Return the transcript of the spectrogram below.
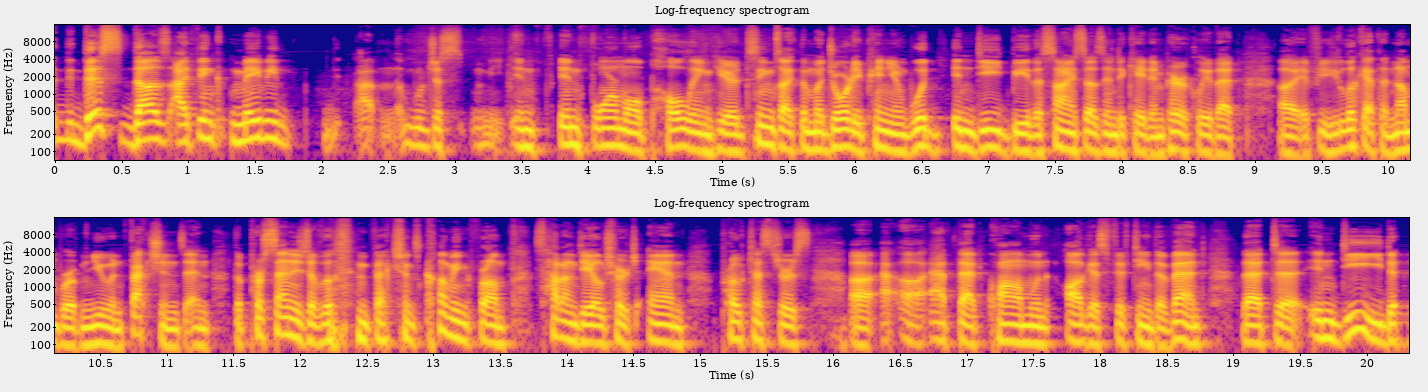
this does, I think, maybe uh, we're just in informal polling here. It seems like the majority opinion would indeed be the science does indicate empirically that uh, if you look at the number of new infections and the percentage of those infections coming from Sarang Jeil Church and protesters uh, uh, at that Gwanghwamun August 15th event, that uh, indeed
